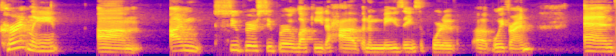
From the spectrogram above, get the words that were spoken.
currently, um, I'm super super lucky to have an amazing, supportive uh, boyfriend, and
